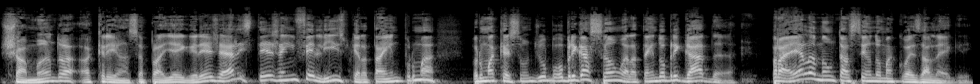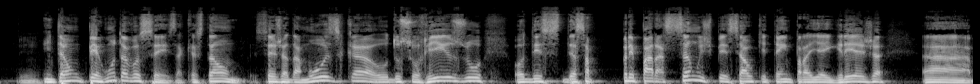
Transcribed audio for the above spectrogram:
chamando a, a criança para ir à igreja, ela esteja infeliz, porque ela está indo por uma, por uma questão de obrigação, ela está indo obrigada. Para ela não está sendo uma coisa alegre. Sim. Então, pergunto a vocês, a questão seja da música, ou do sorriso, ou desse, dessa preparação especial que tem para ir à igreja, ah,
